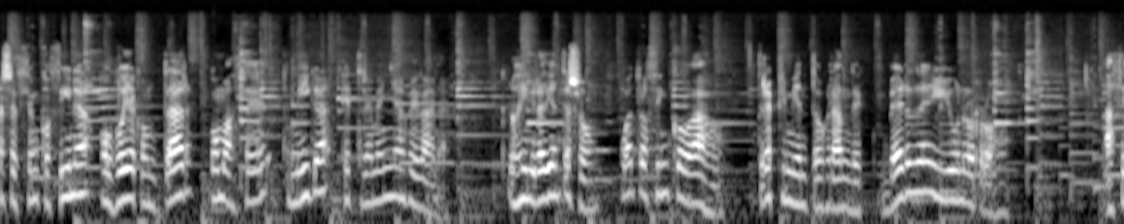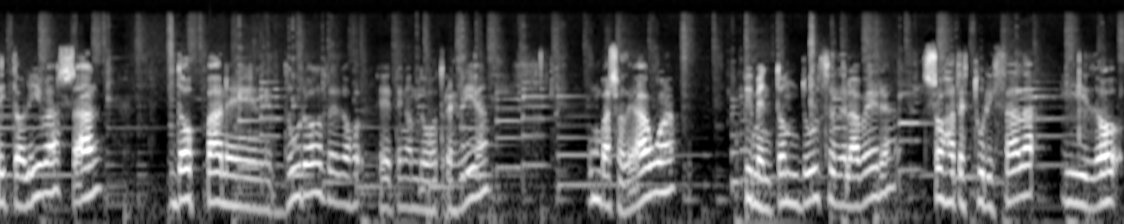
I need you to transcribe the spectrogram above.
La sección cocina os voy a contar cómo hacer migas extremeñas veganas. Los ingredientes son 4 o 5 ajos, 3 pimientos grandes verdes y uno rojo, aceite de oliva, sal, dos panes duros de que tengan 2 o 3 días, un vaso de agua, pimentón dulce de la vera, soja texturizada y dos,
